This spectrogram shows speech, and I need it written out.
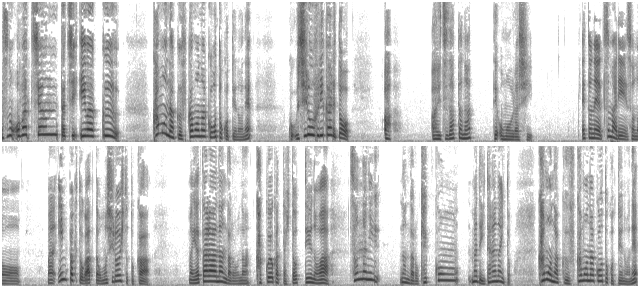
そのおばちゃんたち曰く、かもなく不可もなく男っていうのはね、こう、後ろを振り返ると、あ、あいつだったなって思うらしい。えっとね、つまり、その、まあ、インパクトがあった面白い人とか、まあ、やたらなんだろうな、かっこよかった人っていうのは、そんなに、なんだろう、結婚まで至らないと。かもなく不可もなく男っていうのはね、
